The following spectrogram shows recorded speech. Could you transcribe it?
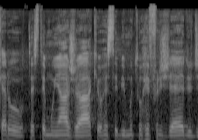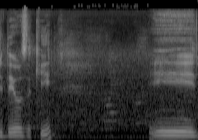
quero testemunhar já que eu recebi muito refrigério de Deus aqui e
